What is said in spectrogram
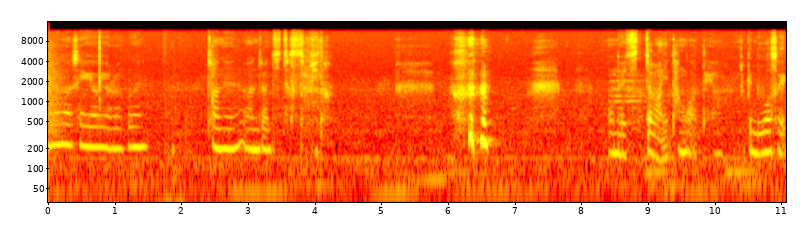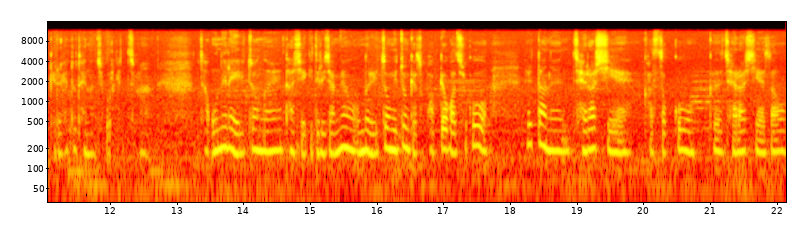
안녕하세요 여러분 저는 완전 지쳤습니다 오늘 진짜 많이 탄 것 같아요 이렇게 누워서 얘기를 해도 되는지 모르겠지만 자 오늘의 일정을 다시 얘기 드리자면 오늘 일정이 좀 계속 바뀌어가지고 일단은 제라시에 갔었고 그 제라시에서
